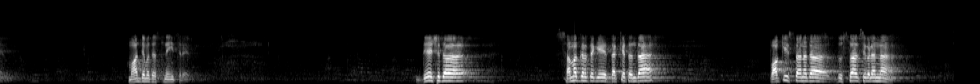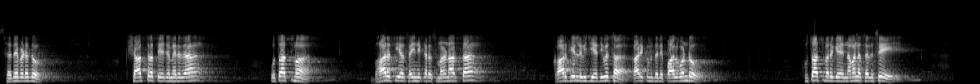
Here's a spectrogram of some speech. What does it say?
ಮಾಧ್ಯಮದ ಸ್ನೇಹಿತರೆ ದೇಶದ ಸಮಗ್ರತೆಗೆ ಧಕ್ಕೆ ತಂದ ಪಾಕಿಸ್ತಾನದ ದುಸ್ಸಾಹಸಿಗಳನ್ನು ಸದೆಬೆಡೆದು ಕ್ಷಾತ್ರ ತೇಜ ಮೆರೆದ ಹುತಾತ್ಮ ಭಾರತೀಯ ಸೈನಿಕರ ಸ್ಮರಣಾರ್ಥ ಕಾರ್ಗಿಲ್ ವಿಜಯ ದಿವಸ ಕಾರ್ಯಕ್ರಮದಲ್ಲಿ ಪಾಲ್ಗೊಂಡು ಹುತಾತ್ಮರಿಗೆ ನಮನ ಸಲ್ಲಿಸಿ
